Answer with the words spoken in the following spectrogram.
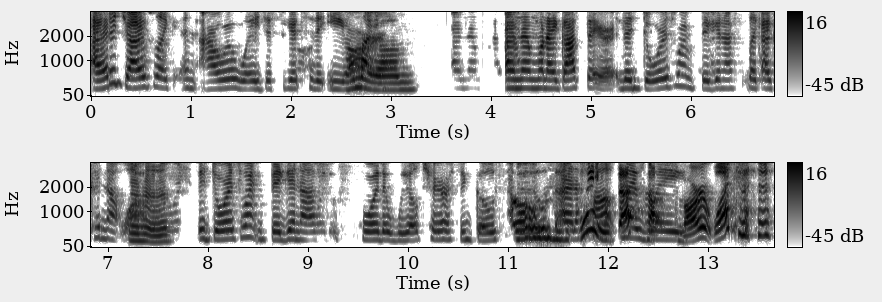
I had to drive like an hour away just to get to the ER. Oh my god. And then when I got there, the doors weren't big enough. Like I could not walk. Mhm. The doors weren't big enough for the wheelchairs to go through. Oh, so I had to wait, hop that's my not way. smart. What?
